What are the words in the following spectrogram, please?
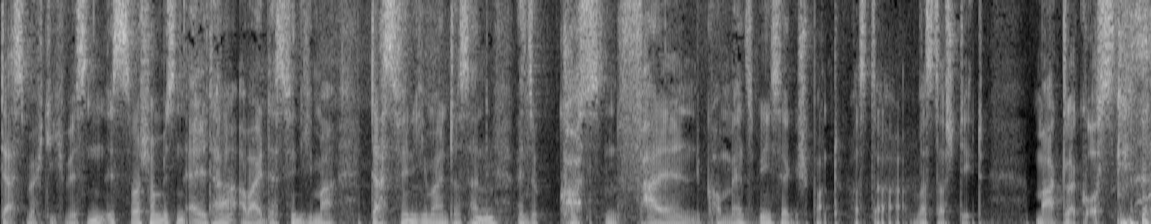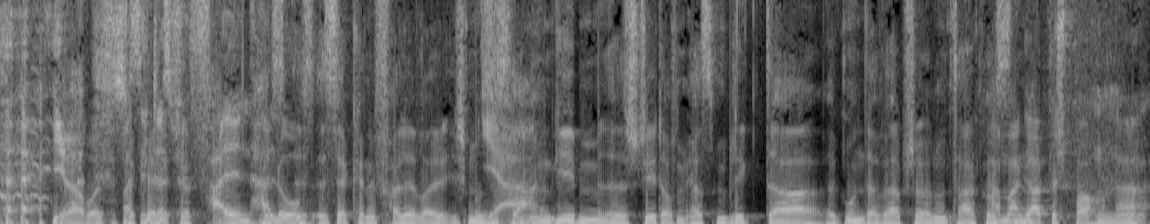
Das möchte ich wissen. Ist zwar schon ein bisschen älter, aber das finde ich immer, das finde ich immer interessant, wenn so Kosten fallen kommen. Jetzt bin ich sehr gespannt, was da, was da steht. Maklerkosten. ja, aber es ist was ja sind keine- das für Fallen? Hallo? Es, es ist ja keine Falle, weil ich muss Ja. es ja angeben, es steht auf den ersten Blick da, Grunderwerbsteuer und Notarkosten. Haben wir gerade besprochen, ne?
